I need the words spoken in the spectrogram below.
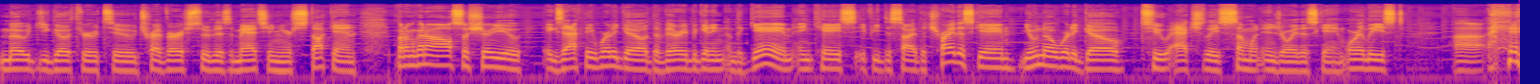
modes you go through to traverse through this mansion you're stuck in. But I'm going to also show you exactly where to go at the very beginning of the game in case if you decide to try this game, you'll know where to go to actually somewhat enjoy this game, or at least uh,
